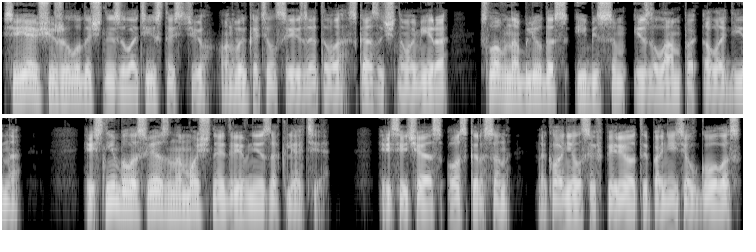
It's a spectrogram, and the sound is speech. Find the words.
Сияющий желудочной золотистостью, он выкатился из этого сказочного мира словно блюдо с ибисом из лампы Аладдина, и с ним было связано мощное древнее заклятие. И сейчас Оскарсон наклонился вперед и понизил голос,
